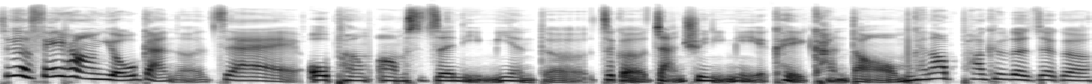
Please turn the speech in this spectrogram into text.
这个非常有感呢，在 Open Arms 这里面的这个展区里面也可以看到。我们看到 Parku 的这个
